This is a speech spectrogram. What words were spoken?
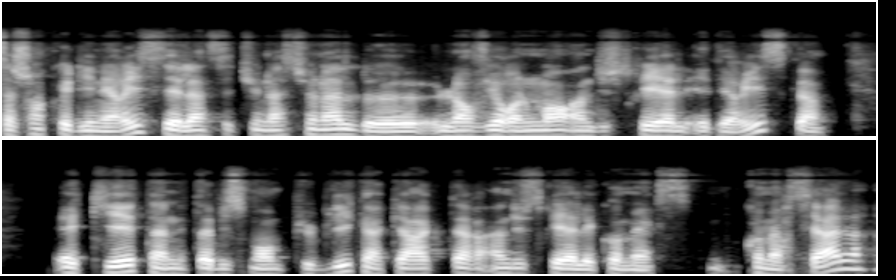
sachant que l'INERIS est l'Institut national de l'environnement industriel et des risques, et qui est un établissement public à caractère industriel et commercial,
